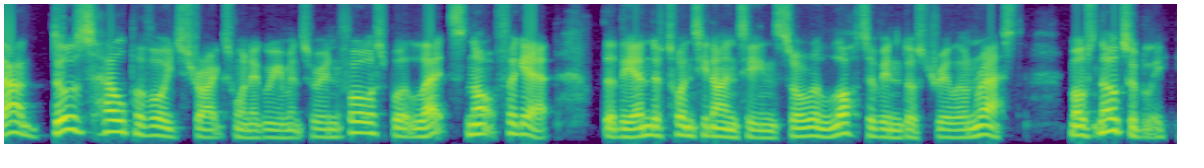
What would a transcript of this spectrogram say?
That does help avoid strikes when agreements are enforced, but let's not forget that the end of 2019 saw a lot of industrial unrest, most notably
